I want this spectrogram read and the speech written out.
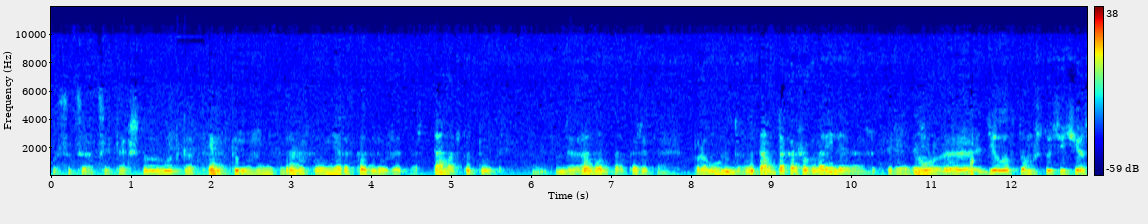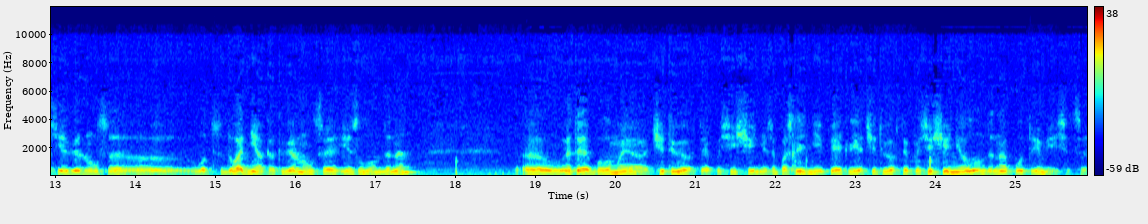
в ассоциации. Так что вот как -то. Я вот теперь уже не соображу, что вы мне рассказывали уже там, а что тут. Да. Про Лондон расскажите. Про Лондон? Вы там так хорошо говорили, да. что теперь не Ну, э, дело в том, что сейчас я вернулся, э, вот два дня, как вернулся из Лондона, Э, это было мое четвертое посещение, за последние пять лет четвертое посещение Лондона по три месяца.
